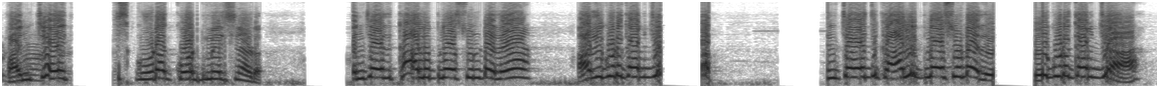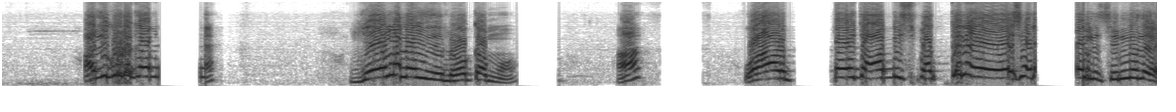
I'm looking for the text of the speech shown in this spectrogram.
పంచాయతీ కూడా కోర్టు మేసినాడు పంచాయతీ ఖాళీ ప్లేస్ ఉంటుంది అది కూడా కబ్జా. పంచాయతీ ఖాళీ ప్లేస్ ఉంటుంది అది కూడా కబ్జా. అది కూడా కబ్జా. ఏమన్నా ఇది లోకము? ఆ? వాడు పంచాయతీ ఆఫీస్ పక్కనే వేసాడు చిన్నదే.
